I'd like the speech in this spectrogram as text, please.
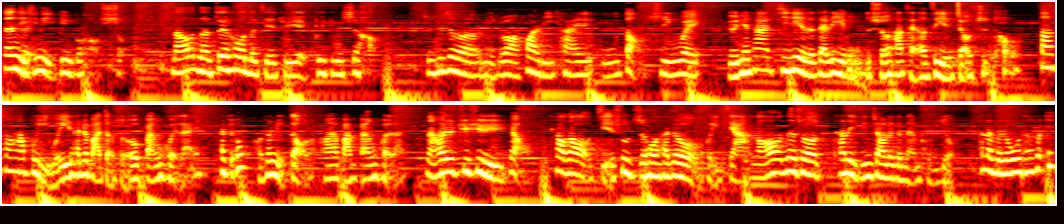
但你心里并不好受。然后呢，最后的结局也不一定是好。只是这个女主角后来离开舞蹈，是因为有一天她激烈的在练舞的时候，她踩到自己的脚趾头。当时她不以为意，她就把脚趾头搬回来。她觉得哦，好像扭到了，然后要把它搬回来。然后就继续跳，跳到结束之后，她就回家。然后那时候她已经交了一个男朋友。她男朋友问她说：“哎，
